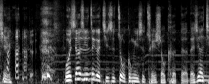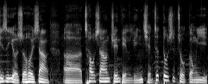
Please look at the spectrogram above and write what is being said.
情。我相信这个其实做公益是垂手可得的。现在其实有时候像呃，超商捐点零钱，这都是做公益。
